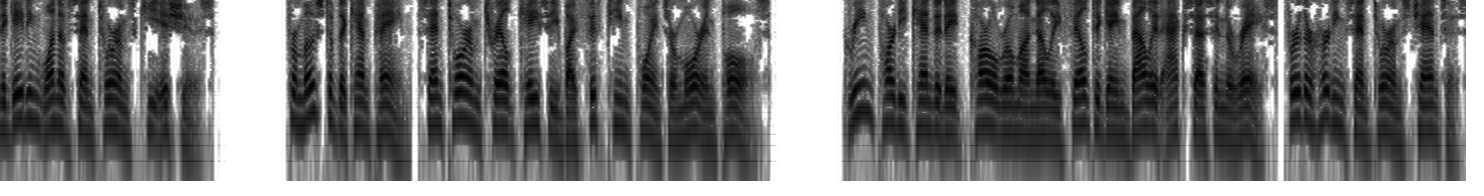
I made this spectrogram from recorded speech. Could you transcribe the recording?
negating one of Santorum's key issues. For most of the campaign, Santorum trailed Casey by 15 points or more in polls. Green Party candidate Carl Romanelli failed to gain ballot access in the race, further hurting Santorum's chances.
